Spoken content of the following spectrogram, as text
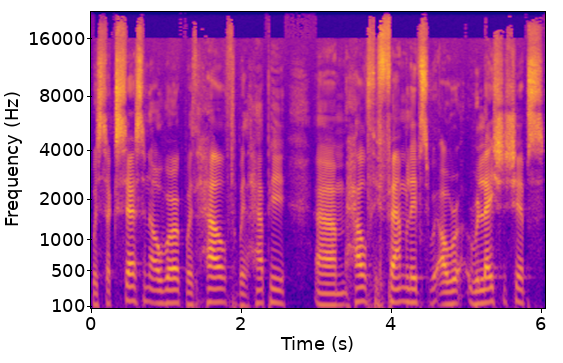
with success in our work, with health, with happy, um, healthy families, with our relationships,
